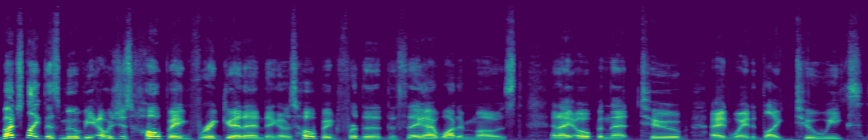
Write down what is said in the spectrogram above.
much like this movie. I was just hoping for a good ending. I was hoping for the the thing I wanted most, and I opened that tube. I had waited like two weeks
